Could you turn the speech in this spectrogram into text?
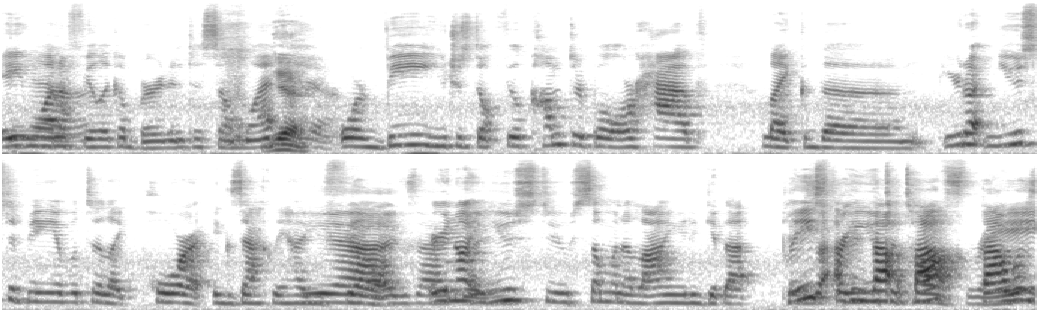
a wanna feel like a burden to someone, Yeah. or b you just don't feel comfortable or have like the you're not used to being able to like pour exactly how you Yeah, feel, or you're not used to someone allowing you to give that place Exa- for I think you that, to talk, right? That was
